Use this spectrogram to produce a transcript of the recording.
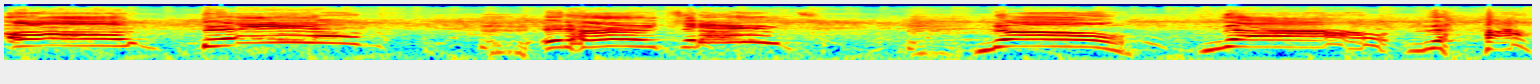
Oh, damn! It hurts! It hurts! No! No! No!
